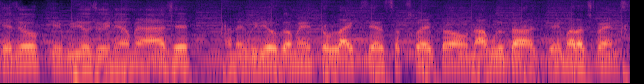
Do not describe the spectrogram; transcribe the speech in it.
કહેજો કે વીડિયો જોઈને અમે આવ્યા છે અને વીડિયો ગમે તો લાઇક શેર સબસ્ક્રાઈબ કરવાનું ના ભૂલતા. જય મહારાજ ફ્રેન્ડ્સ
